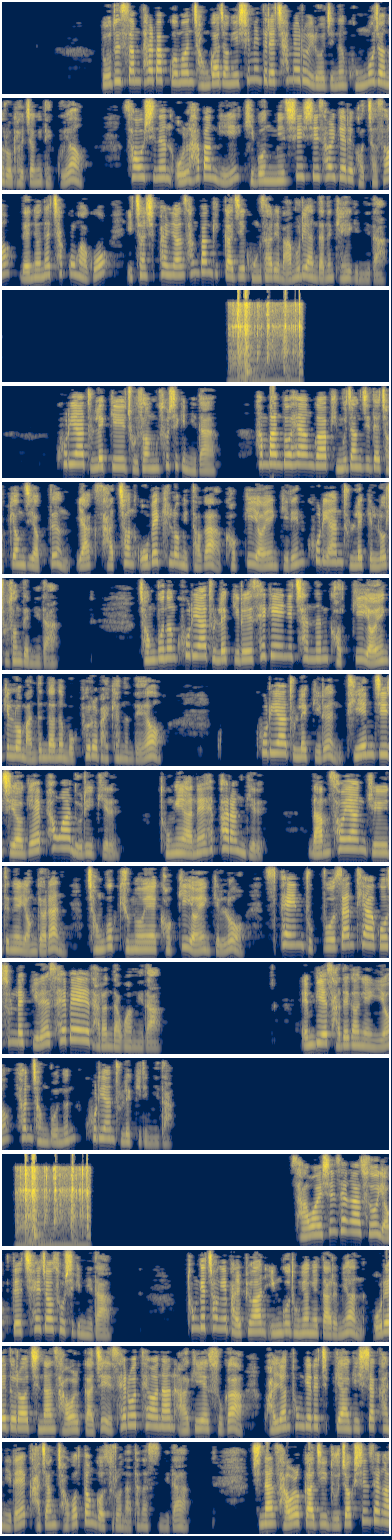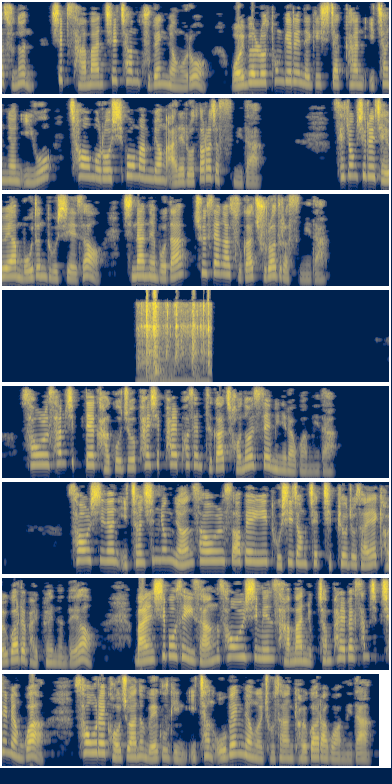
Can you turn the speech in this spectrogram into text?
노드섬 탈바꿈은 전 과정이 시민들의 참여로 이루어지는 공모전으로 결정이 됐고요. 서울시는 올 하반기 기본 및 실시 설계를 거쳐서 내년에 착공하고 2018년 상반기까지 공사를 마무리한다는 계획입니다. 코리아 둘레길 조성 소식입니다. 한반도 해안과 비무장지대 접경 지역 등 약 4,500km가 걷기 여행길인 코리아 둘레길로 조성됩니다. 정부는 코리아 둘레길을 세계인이 찾는 걷기 여행길로 만든다는 목표를 밝혔는데요. 코리아 둘레길은 DMZ 지역의 평화 누리길, 동해안의 해파랑길, 남서양길 등을 연결한 전국 규모의 걷기 여행길로 스페인 북부 산티아고 순례길의 3배에 달한다고 합니다. MB의 4대 강에 이어 현 정부는 코리안 둘레길입니다. 4월 신생아 수 역대 최저 소식입니다. 통계청이 발표한 인구 동향에 따르면 올해 들어 지난 4월까지 새로 태어난 아기의 수가 관련 통계를 집계하기 시작한 이래 가장 적었던 것으로 나타났습니다. 지난 4월까지 누적 신생아 수는 14만 7,900명으로 월별로 통계를 내기 시작한 2000년 이후 처음으로 15만 명 아래로 떨어졌습니다. 세종시를 제외한 모든 도시에서 지난해보다 출생아 수가 줄어들었습니다. 서울 30대 가구주 88%가 전월세민이라고 합니다. 서울시는 2016년 서울 서베이 도시정책 지표조사의 결과를 발표했는데요. 만 15세 이상 서울 시민 46,837명과 서울에 거주하는 외국인 2,500명을 조사한 결과라고 합니다.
